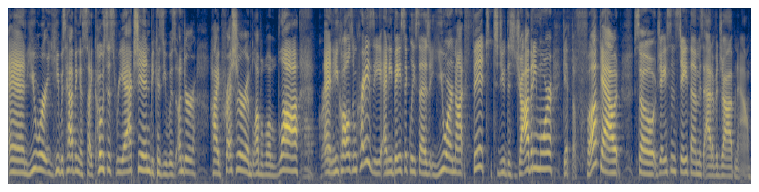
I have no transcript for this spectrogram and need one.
and you were he was having a psychosis reaction because he was under high pressure and blah blah blah blah blah. And he calls him crazy and he basically says you are not fit to do this job anymore. Get the fuck out. So jason statham is out of a job now.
